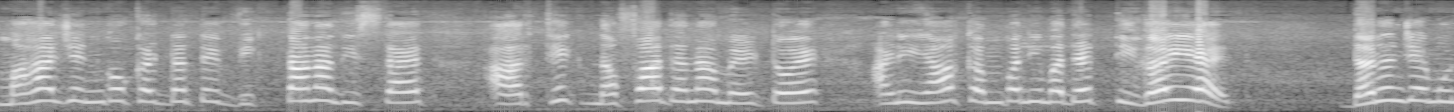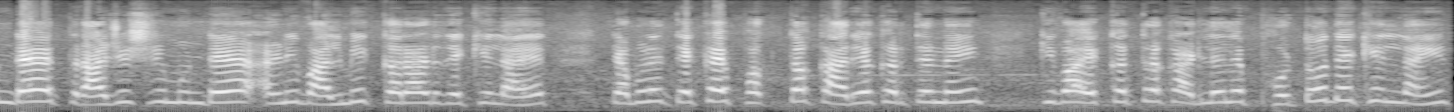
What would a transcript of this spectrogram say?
महाजेनकोकडनं ते विकताना दिसत आहेत आर्थिक नफा त्यांना मिळतोय. आणि ह्या कंपनीमध्ये तिघही आहेत. धनंजय मुंडे आहेत राजश्री मुंडे आणि वाल्मिक कराड देखील आहेत. त्यामुळे ते काही फक्त कार्यकर्ते नाहीत किंवा एकत्र काढलेले फोटो देखील नाहीत.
